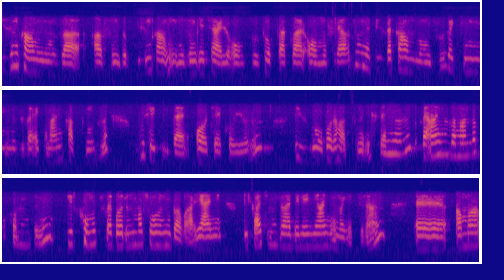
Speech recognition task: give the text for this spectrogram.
bizim kanunumuza aslında bizim kanunumuzun geçerli olduğu topraklar olması lazım ve biz de kanunumuzu ve kimliğimizi ve egemenlik hakkımızı bu şekilde ortaya koyuyoruz. Biz bu boru hattını istemiyoruz ve aynı zamanda bu komünitenin bir konut ve barınma sorunu da var. Yani birkaç mücadeleyi yan yana getiren e, ama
